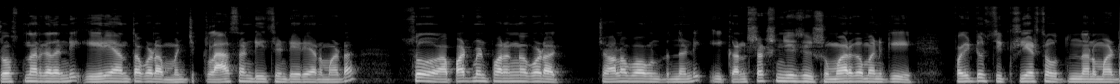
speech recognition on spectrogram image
చూస్తున్నారు కదండి ఏరియా అంతా కూడా మంచి క్లాస్ అండ్ డీసెంట్ ఏరియా అనమాట సో అపార్ట్మెంట్ పరంగా కూడా చాలా బాగుంటుందండి. ఈ కన్స్ట్రక్షన్ చేసి సుమారుగా మనకి ఫైవ్ టు సిక్స్ ఇయర్స్ అవుతుందన్నమాట.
